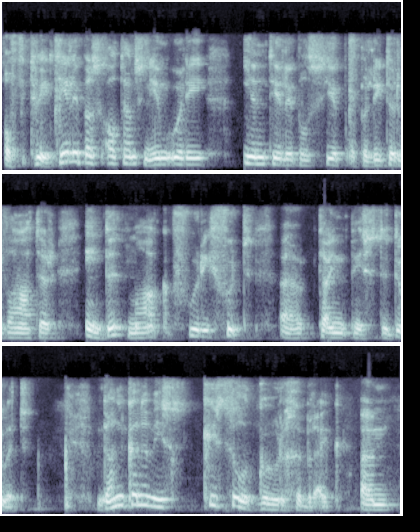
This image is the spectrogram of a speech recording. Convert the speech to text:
of twee teelepels althans neemolie 1 teelepel seep op 'n liter water en dit maak voor die voet uh tuinpeste dood. Dan kan 'n mens kieselgoer gebruik. Um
